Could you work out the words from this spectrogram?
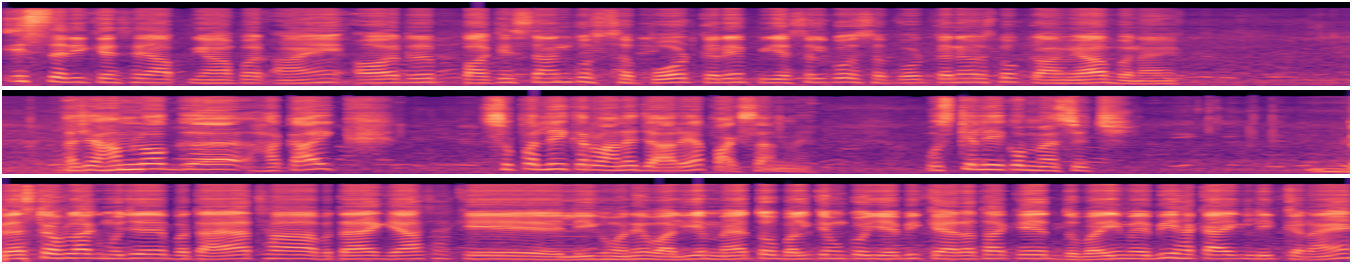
اس طریقے سے آپ یہاں پر آئیں اور پاکستان کو سپورٹ کریں پی ایس ایل کو سپورٹ کریں اور اس کو کامیاب بنائیں۔ اچھا ہم لوگ حقائق سپر لیگ کروانے جا رہے ہیں پاکستان میں۔ اس کے لیے کوئی میسج بیسٹ آف لک مجھے بتایا تھا، بتایا گیا تھا کہ لیگ ہونے والی ہے۔ میں تو بلکہ ان کو یہ بھی کہہ رہا تھا کہ دبئی میں بھی حقائق لیگ کرائیں،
